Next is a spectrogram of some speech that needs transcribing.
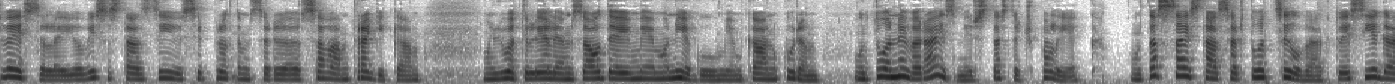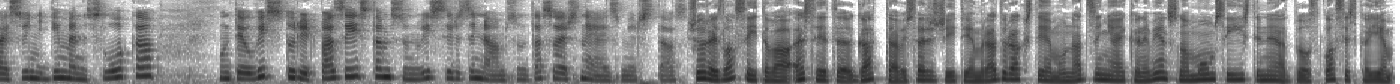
dvēselē, jo visas tās dzīves ir, protams, ar uh, savām traģikām un ļoti lieliem zaudējumiem un iegūmiem, kā nu kuram. Un to nevar aizmirst, tas taču paliek. Un tas saistās ar to cilvēku. Tu esi iegājis viņa ģimenes lokā, un tev viss tur ir pazīstams un viss ir zināms, un tas vairs neaizmirstās. Šoreiz lasītavā esiet gatavi sarežģītiem radurakstiem un atziņai, ka neviens no mums īsti neatbilst klasiskajiem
